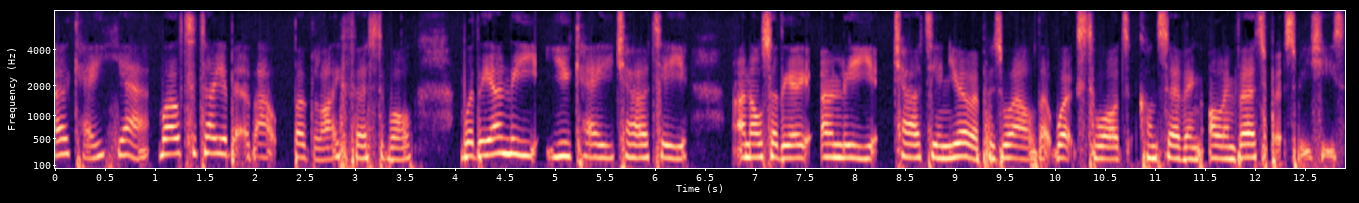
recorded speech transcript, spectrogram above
Okay, yeah. Well, to tell you a bit about Buglife, first of all, we're the only UK charity and also the only charity in Europe as well that works towards conserving all invertebrate species.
